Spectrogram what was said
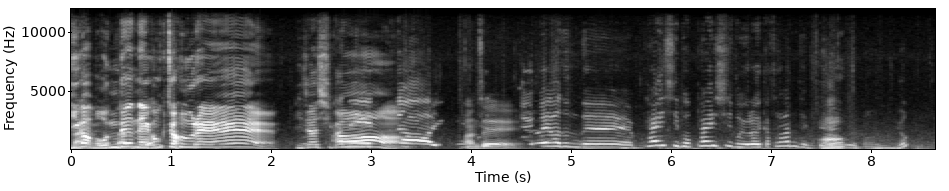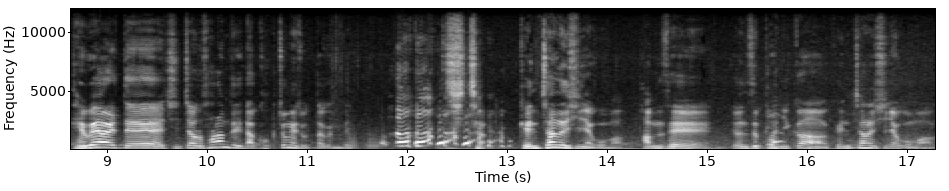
네가 뭔데 내? 걱정을 해? 이 자식아. 아니 진짜 안 돼. 대회하는데 85, 85 이러니까 사람들이 내일 어? 모레 많아요? 대회할 때 진짜로 사람들이 나 걱정해 줬다 근데. 진짜 괜찮으시냐고 막 밤새 연습하니까 괜찮으시냐고 막.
